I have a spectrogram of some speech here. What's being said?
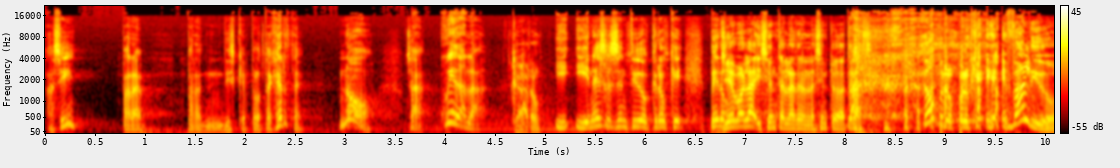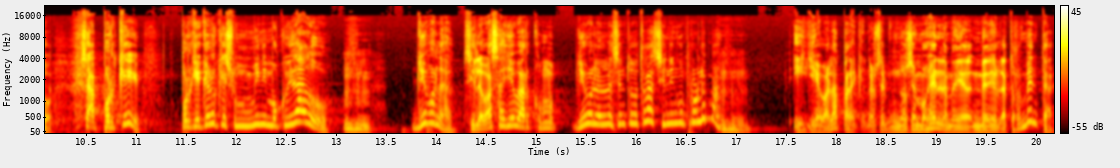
Así, para, para disque, protegerte. No, o sea, cuídala Claro. Y, y en ese sentido creo que... Pero, Llévala y siéntala en el asiento de atrás. no, pero, pero que es, es válido. O sea, ¿por qué? Porque creo que es un mínimo cuidado. Llévala. Si la vas a llevar, como llévala en el asiento de atrás sin ningún problema. Y llévala para que no se, no se moje en, la media- en medio de la tormenta.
